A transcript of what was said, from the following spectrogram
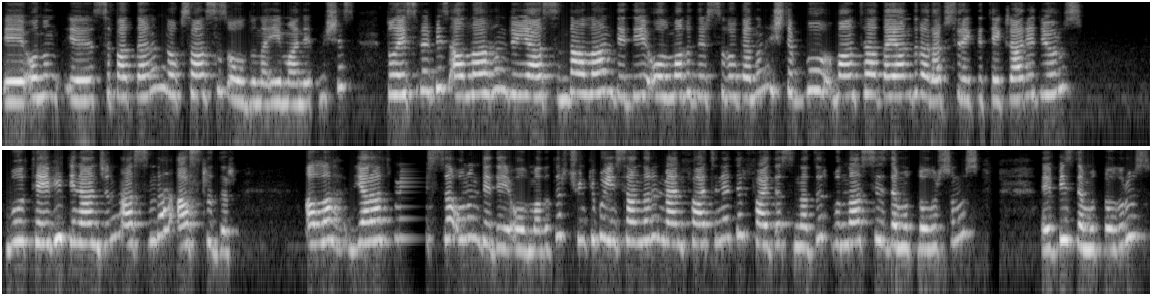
Ee, onun e, sıfatlarının noksansız olduğuna iman etmişiz. Dolayısıyla biz Allah'ın dünyasında Allah'ın dediği olmalıdır sloganını işte bu mantığa dayandırarak sürekli tekrar ediyoruz. Bu tevhid inancının aslında aslıdır. Allah yaratmışsa onun dediği olmalıdır. Çünkü bu insanların menfaatinedir, faydasınadır. Bundan siz de mutlu olursunuz. E, biz de mutlu oluruz.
